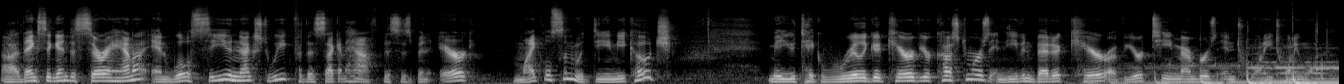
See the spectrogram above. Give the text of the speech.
Uh, thanks again to Sarah Hanna, and we'll see you next week for the second half. This has been Erik Michelson with DME Coach. May you take really good care of your customers and even better care of your team members in 2021.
